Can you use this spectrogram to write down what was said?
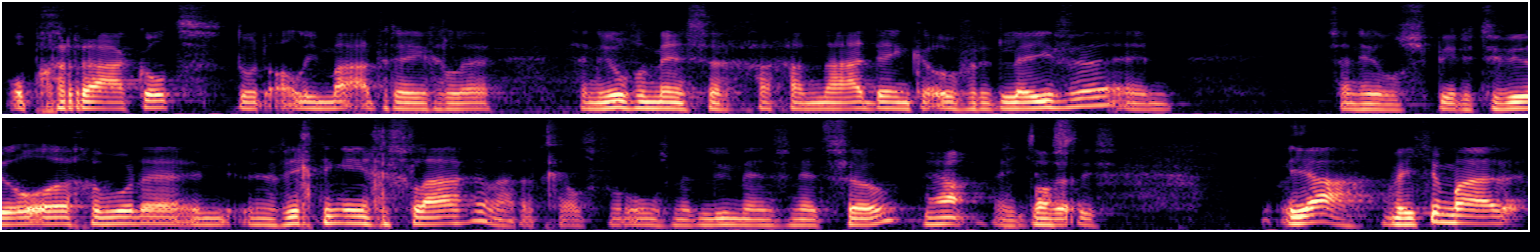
opgerakeld door al die maatregelen. Er zijn heel veel mensen gaan, gaan nadenken over het leven en zijn heel spiritueel eh, geworden en een richting ingeslagen. Nou, dat geldt voor ons met Lumens net zo. Ja, Weet je, fantastisch. Ja, weet je, maar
